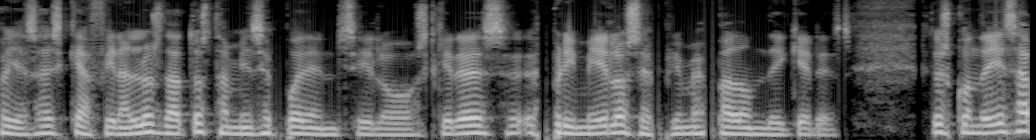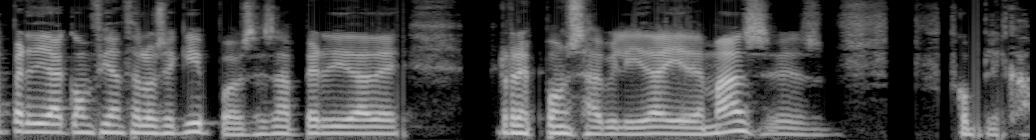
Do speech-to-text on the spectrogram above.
Oye, sabes que al final los datos también se pueden, si los quieres exprimir, los exprimes para donde quieres. Entonces, cuando hay esa pérdida de confianza en los equipos, esa pérdida de responsabilidad y demás, es complicado.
